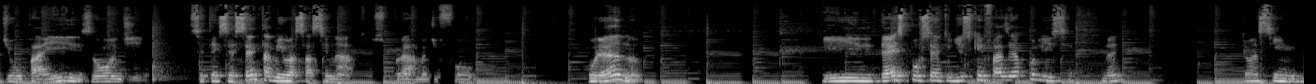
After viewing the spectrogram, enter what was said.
de um país onde você tem 60 mil assassinatos por arma de fogo por ano e 10% disso quem faz é a polícia, né? Então, assim,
